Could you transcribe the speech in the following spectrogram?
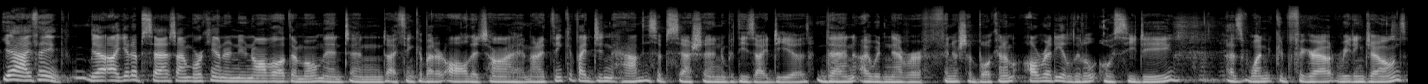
Yeah, I think. Yeah, I get obsessed. I'm working on a new novel at the moment and I think about it all the time. And I think if I didn't have this obsession with these ideas, then I would never finish a book. And I'm already a little OCD, as one could figure out reading Jones.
